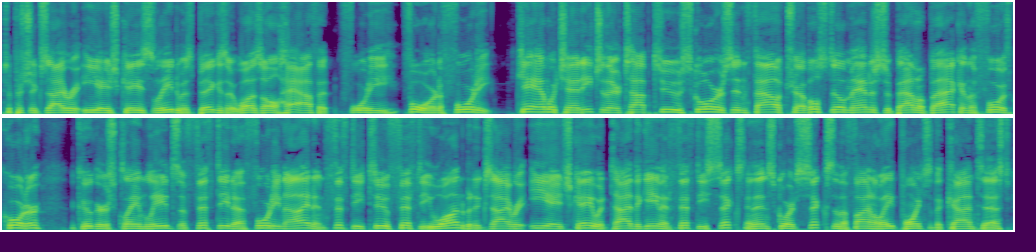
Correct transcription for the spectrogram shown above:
to push Exira EHK's lead to as big as it was all half at 44 to 40. Cam, which had each of their top two scorers in foul trouble, still managed to battle back in the fourth quarter. The Cougars claimed leads of 50 to 49 and 52 51, but Exira EHK would tie the game at 56 and then scored six of the final eight points of the contest.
